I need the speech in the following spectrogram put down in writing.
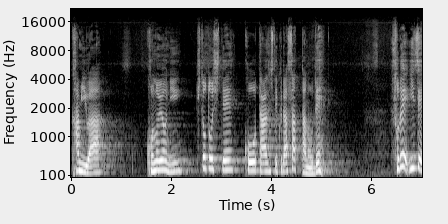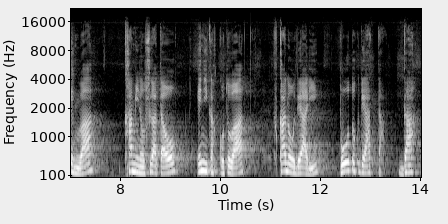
神はこの世に人として降誕してくださったのでそれ以前は神の姿を絵に描くことは不可能であり冒涜であったが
